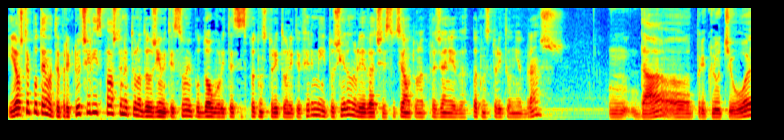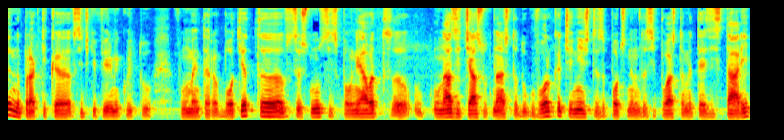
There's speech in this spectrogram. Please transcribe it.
И още по темата, приключи ли изплащането на дължимите суми по договорите с пътностроителните фирми и туширано ли е вече социалното напрежение в пътностроителния бранш? Да, приключило е. На практика всички фирми, които в момента работят, всъщност изпълняват онази част от нашата договорка, че ние ще започнем да си плащаме тези стари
